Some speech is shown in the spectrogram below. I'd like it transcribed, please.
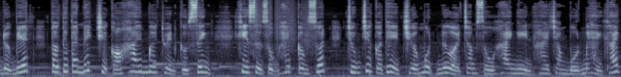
Được biết, tàu Titanic chỉ có 20 thuyền cứu sinh. Khi sử dụng hết công suất, chúng chỉ có thể chứa một nửa trong số 2.240 hành khách.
